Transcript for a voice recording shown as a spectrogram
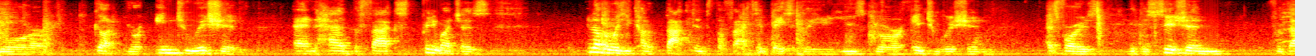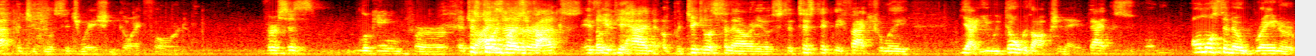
your gut, your intuition, and had the facts pretty much as, in other words, you kind of backed into the facts, and basically you used your intuition as far as the decision for that particular situation going forward. versus looking for Just going by advisors the or facts, if, if you had a particular scenario, statistically, factually, yeah, you would go with option A. That's almost a no-brainer,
